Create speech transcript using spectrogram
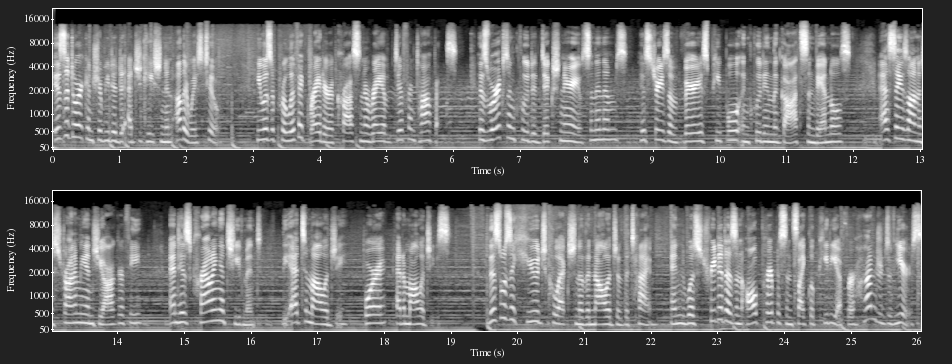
Isidore contributed to education in other ways too. He was a prolific writer across an array of different topics. His works included dictionary of synonyms, histories of various people, including the Goths and Vandals, essays on astronomy and geography, and his crowning achievement, the etymology, or etymologies. This was a huge collection of the knowledge of the time and was treated as an all purpose encyclopedia for hundreds of years.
